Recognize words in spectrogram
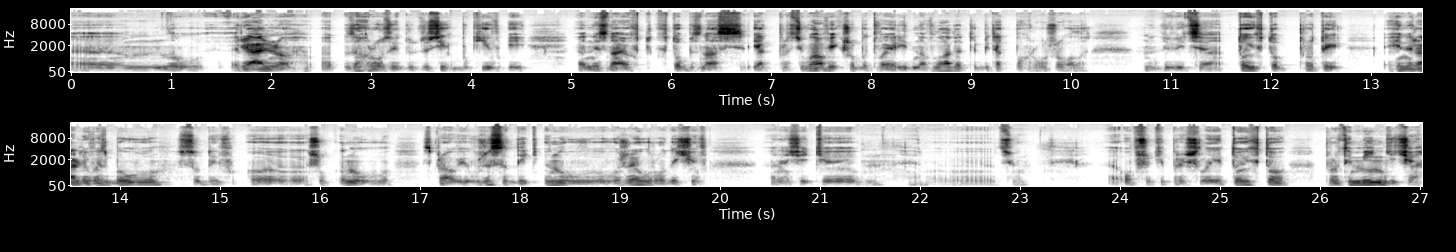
е, ну, реально е, загрози йдуть з усіх боків. І е, не знаю, хто, б з нас як працював, якщо б твоя рідна влада тобі так погрожувала. Ну, дивіться, той, хто проти генералів СБУ судив, е, шук, ну, справі вже сидить, ну, вже у родичів, значить, цю обшуки прийшли. Той, хто проти Міндіча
